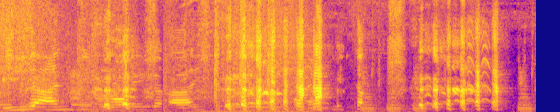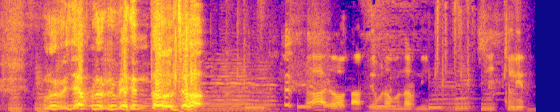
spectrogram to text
Iya anjing. Pelurunya peluru bentol, Cok. Nah, ada otaknya benar-benar nih. Si clean.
